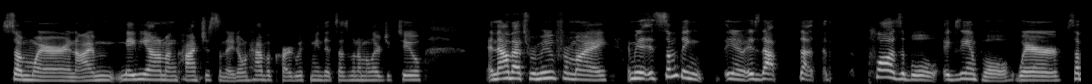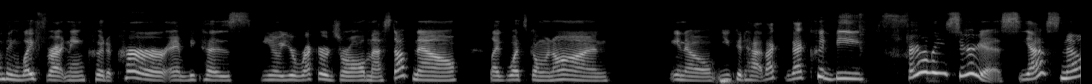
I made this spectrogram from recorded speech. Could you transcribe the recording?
somewhere and I'm maybe I'm unconscious and I don't have a card with me that says what I'm allergic to. And now that's removed from my, I mean, it's something, you know, is that that plausible example where something life threatening could occur and because you know your records are all messed up now like what's going on? You know you could have that that could be fairly serious. Yes? No?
